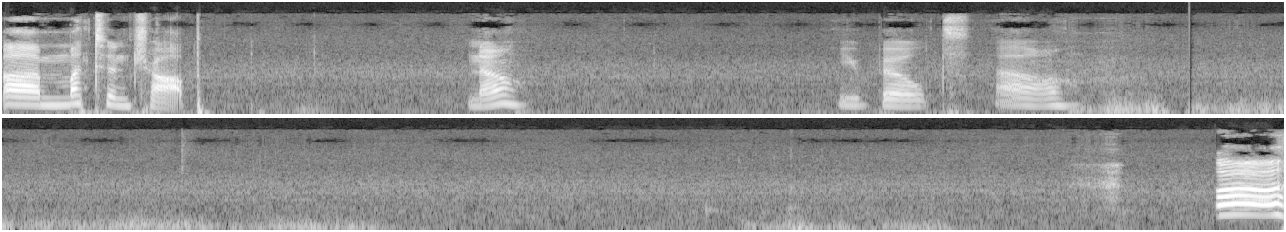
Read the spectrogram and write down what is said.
uh, mutton chop? No? You built. Oh. Uh,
